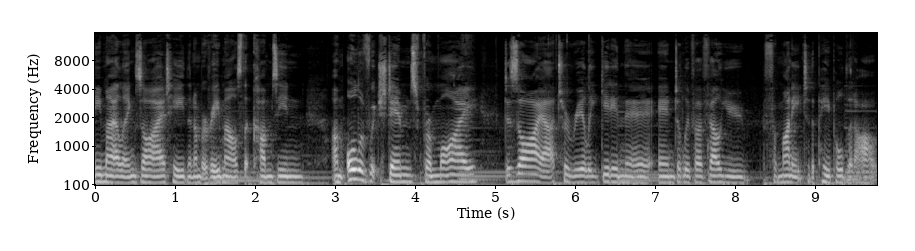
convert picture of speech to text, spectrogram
email anxiety, the number of emails that comes in, um, all of which stems from my desire to really get in there and deliver value for money to the people that are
